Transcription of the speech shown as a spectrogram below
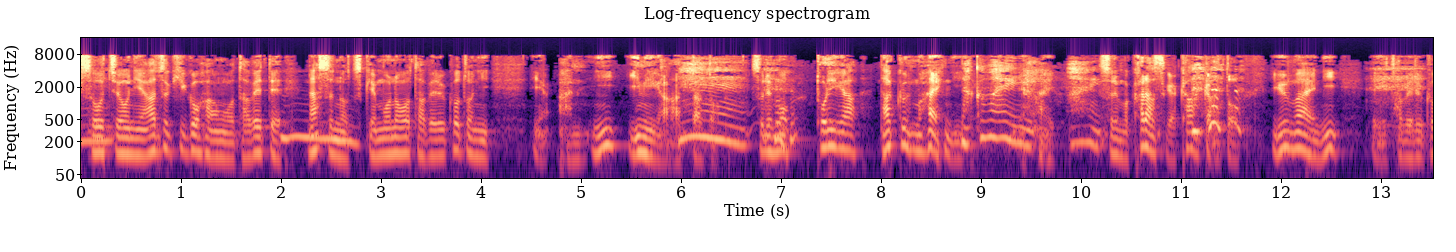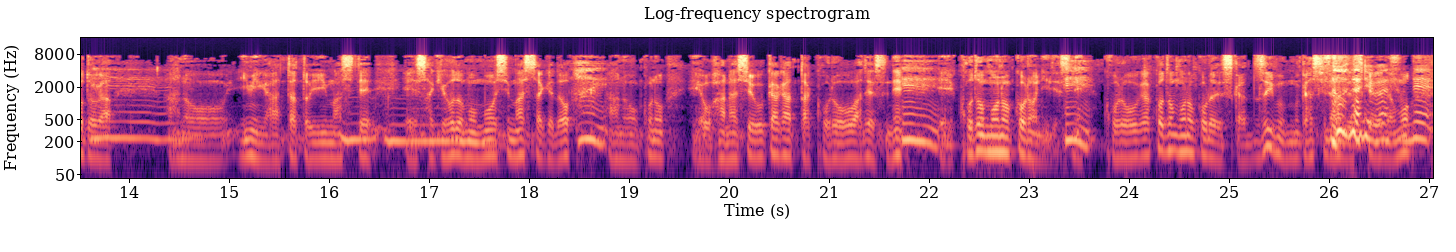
早朝に小豆ご飯を食べて、ナスの漬物を食べることにに意味があったと、えー、それも鳥が鳴く前に、鳴く前に、はい、はい、それもカラスがカンカンという前に、えー、食べることが、えーあの意味があったと言いまして、うんうん、先ほども申しましたけど、はい、あのこの、えお話を伺った頃はですね、えー、え子供の頃にですね、えー、頃が子供の頃ですからずいぶん昔なんですけれども、ね。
